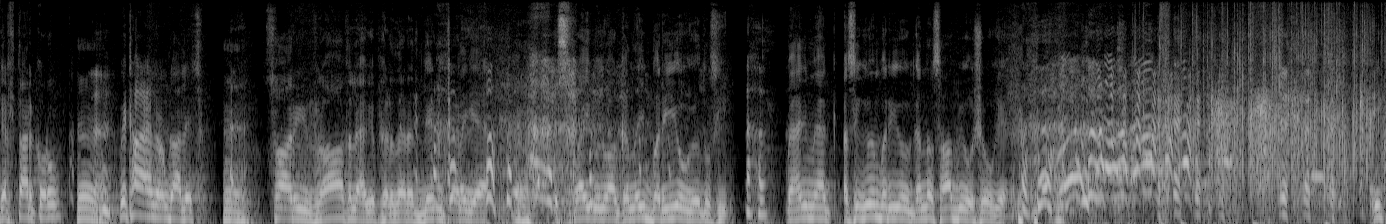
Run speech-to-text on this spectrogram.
ਗ੍ਰਿਫਤਾਰ ਕਰੋ। ਬਿਠਾਇਆ ਇਹਨਾਂ ਨੂੰ ਡਾਲੇ ਚ। ਸਾਰੀ ਰਾਤ ਲੈ ਕੇ ਫਿਰਦਾ ਰਿਹਾ ਦਿਨ ਚੜ ਗਿਆ। ਸਫ਼ਾਈ ਮੈਨੂੰ ਆ ਕਹਿੰਦਾ ਜੀ ਬਰੀ ਹੋ ਗਏ ਤੁਸੀਂ। ਮੈਂ ਜੀ ਮੈਂ ਅਸੀਂ ਕਿਵੇਂ ਬਰੀ ਹੋ ਗਏ? ਕਹਿੰਦਾ ਸਾਹਿਬ ਬੇਹੋਸ਼ ਹੋ ਗਿਆ। ਇੱਕ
